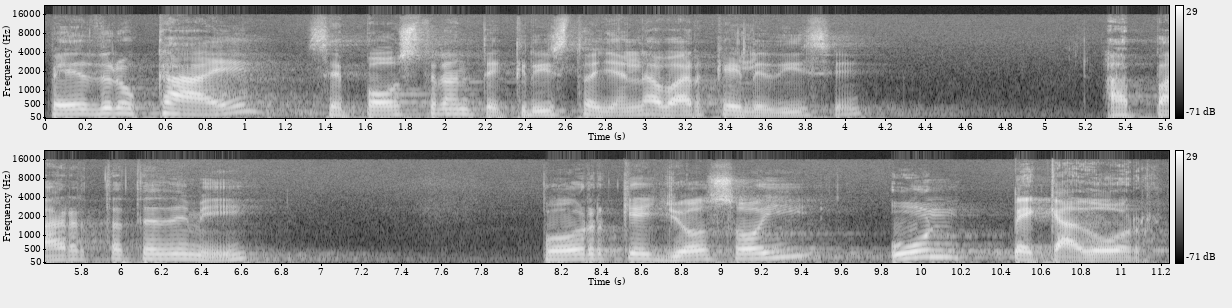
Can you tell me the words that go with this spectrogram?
Pedro cae, se postra ante Cristo allá en la barca y le dice, apártate de mí, porque yo soy un pecador.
